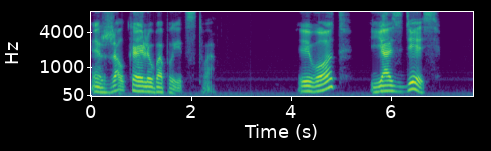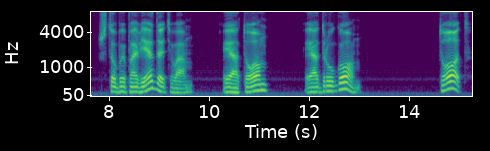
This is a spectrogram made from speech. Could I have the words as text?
и жалкое любопытство. И вот я здесь, чтобы поведать вам и о том, и о другом. Тот,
